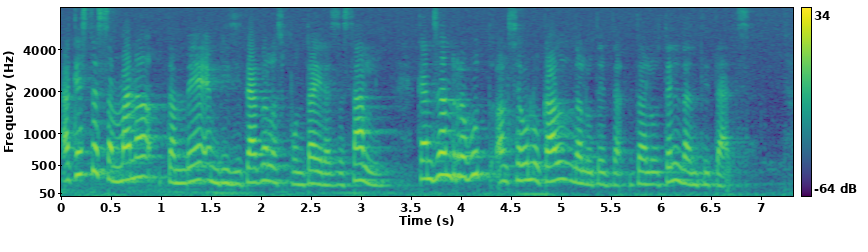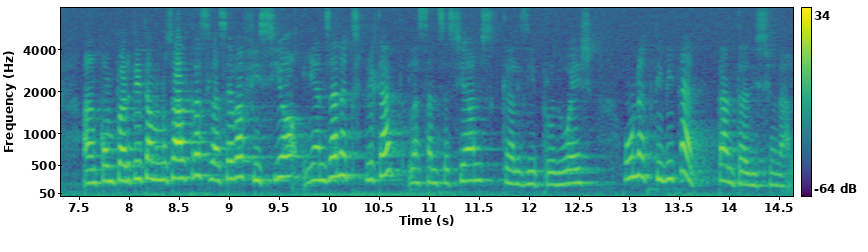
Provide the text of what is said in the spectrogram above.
Aquesta setmana també hem visitat a les Puntaires de Sal, que ens han rebut al seu local de l'hotel de- de l'Hotel d'Entitats. Han compartit amb nosaltres la seva afició i ens han explicat les sensacions que els hi produeix una activitat tan tradicional.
